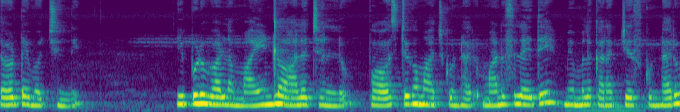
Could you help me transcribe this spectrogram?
థర్డ్ టైం వచ్చింది. ఇప్పుడు వాళ్ళ మైండ్లో ఆలోచనలు పాజిటివ్గా మార్చుకుంటారు మనసులో అయితే మిమ్మల్ని కనెక్ట్ చేసుకుంటారు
